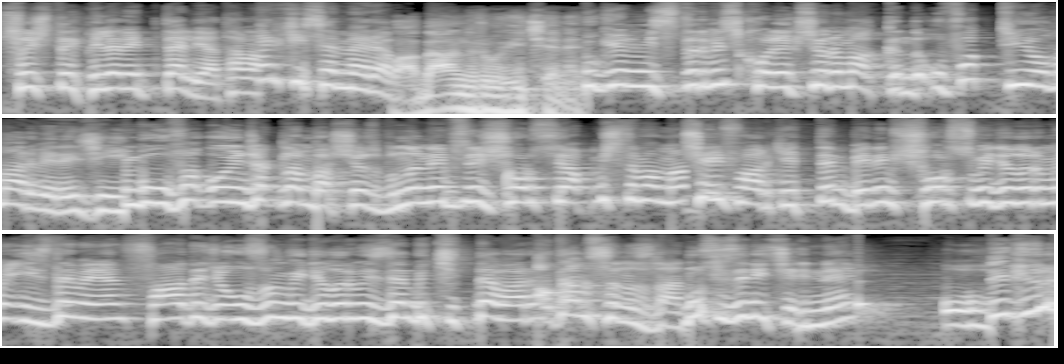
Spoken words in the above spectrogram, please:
Sıçtık plan iptal ya tamam. Herkese merhaba. Ben Ruhi Çenet. Bugün Mr. Beast koleksiyonum hakkında ufak tüyolar vereceğim. Bu ufak oyuncakla başlıyoruz. Bunların hepsini shorts yapmıştım ama şey fark ettim. Benim shorts videolarımı izlemeyen, sadece uzun videolarımı izleyen bir kitle var. Adamsınız lan. Bu sizin için. Dinle. Oh. Ne güzel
